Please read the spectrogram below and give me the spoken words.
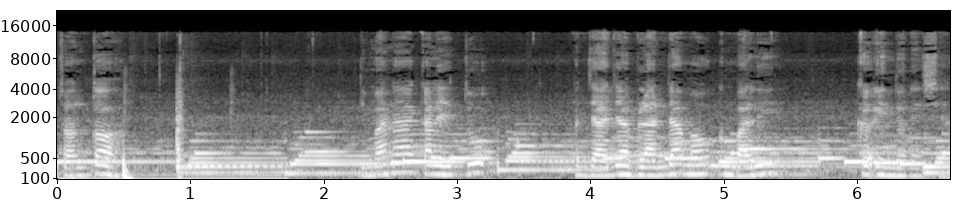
Contoh, di mana kali itu penjajah Belanda mau kembali ke Indonesia.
